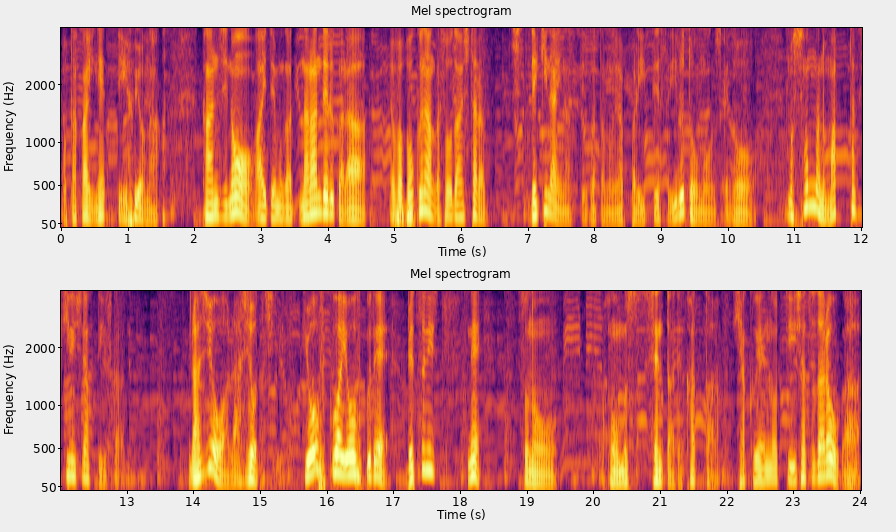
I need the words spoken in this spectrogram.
お高いねっていうような 感じのアイテムが並んでるからやっぱ僕なんか相談したらできないなっていう方もやっぱり一定数いると思うんですけどもうそんなの全く気にしなくていいですからね。ラジオはラジオだし洋服は洋服で別にねそのホームセンターで買った100円の T シャツだろうが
